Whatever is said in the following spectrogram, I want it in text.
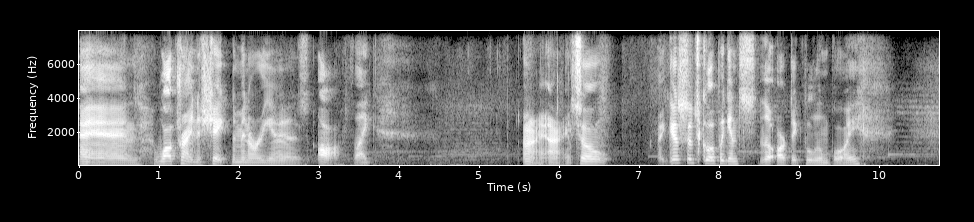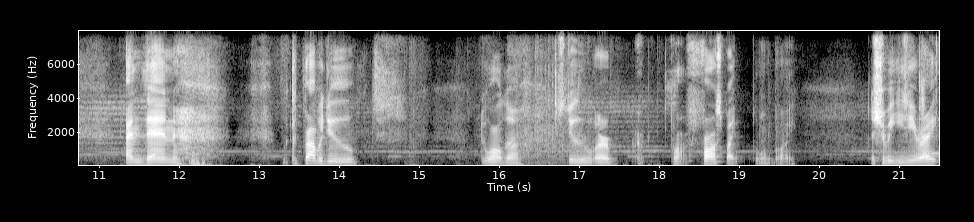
And while trying to shake the Minireenas off. Like, alright, alright. So, I guess let's go up against the Arctic Balloon Boy. And then we could probably do do all the do or, or frostbite balloon boy. This should be easy, right?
